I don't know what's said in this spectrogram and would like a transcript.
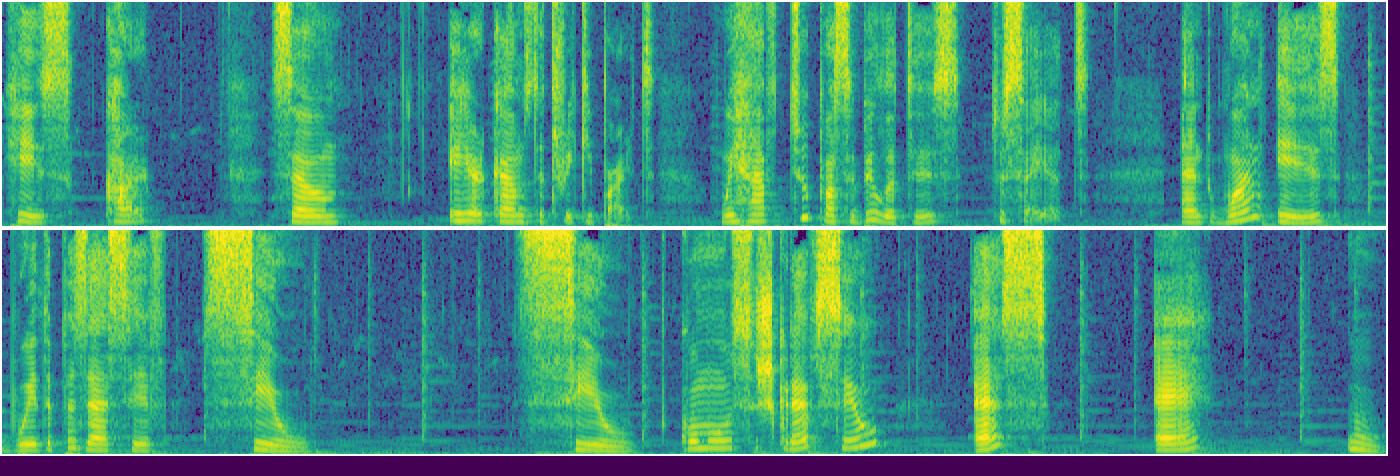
his car? So here comes the tricky part. We have two possibilities to say it. And one is with the possessive seu. Seu. Como se escreve seu? S E U.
